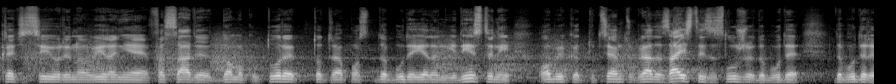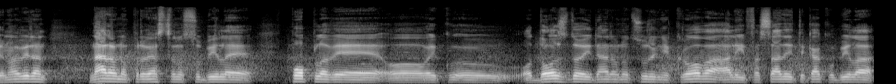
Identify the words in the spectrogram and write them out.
kreće se i u renoviranje fasade Doma kulture, to treba da bude jedan jedinstveni objekat u centru grada, zaista i zaslužuje da bude, da bude renoviran. Naravno, prvenstveno su bile poplave ovaj, od ozdo i naravno curenje krova, ali i fasada i tekako bila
